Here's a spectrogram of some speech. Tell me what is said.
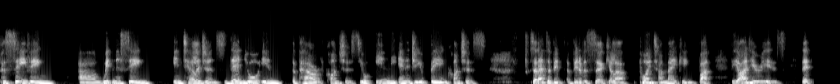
perceiving, uh, witnessing intelligence, then you're in the power of conscious. You're in the energy of being conscious. So that's a bit a bit of a circular point I'm making. But the idea is that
